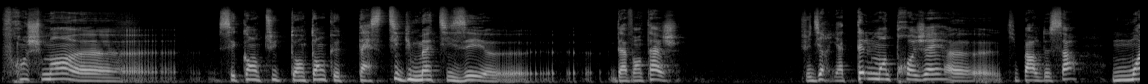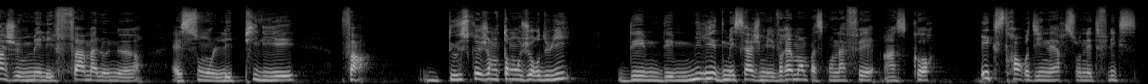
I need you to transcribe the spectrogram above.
Franchement, euh, c'est quand tu t'entends que tu as stigmatisé euh, davantage. Je veux dire, il y a tellement de projets euh, qui parlent de ça. Moi, je mets les femmes à l'honneur. Elles sont les piliers. Enfin, de ce que j'entends aujourd'hui, des, des milliers de messages, mais vraiment parce qu'on a fait un score extraordinaire sur Netflix.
